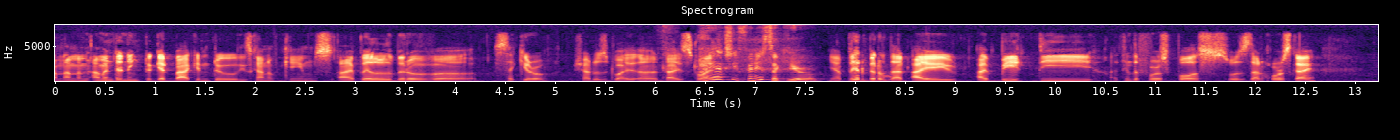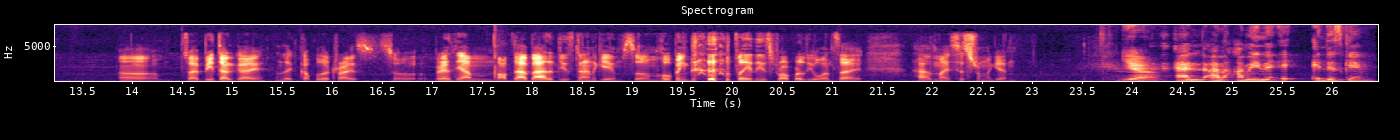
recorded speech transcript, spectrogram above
I'm, I'm, I'm intending to get back into these kind of games. I play a little bit of uh, Sekiro, Shadows Dwi- uh, Dies Twice. I actually finished Sekiro. Yeah, I played a bit of that. I I beat the I think the first boss was that horse guy. Um, so I beat that guy in like a couple of tries. So apparently I'm not that bad at these kind of games. So I'm hoping to play these properly once I have my system again. Yeah. and I, I mean in this game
